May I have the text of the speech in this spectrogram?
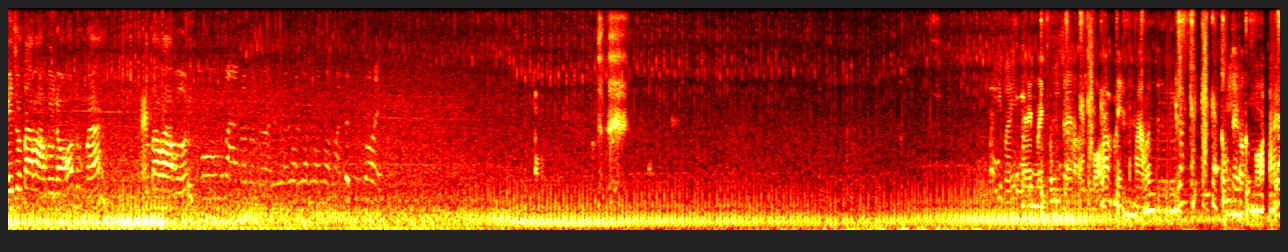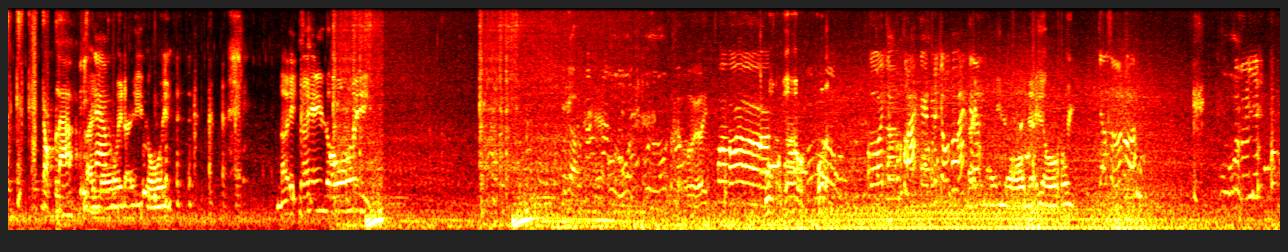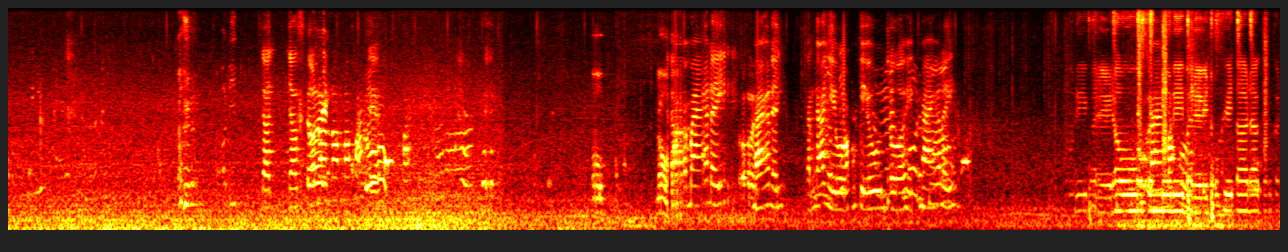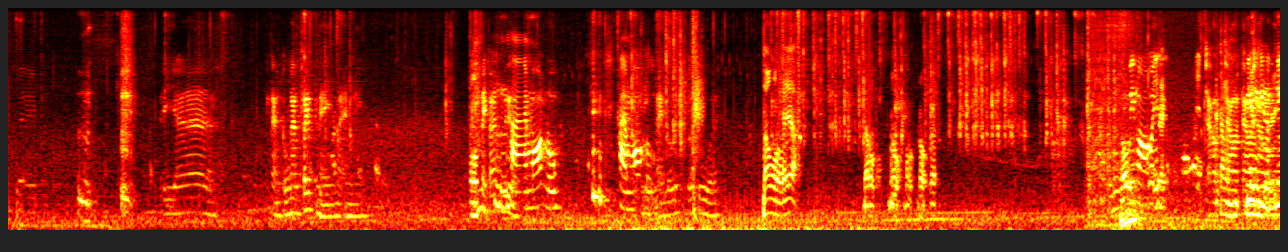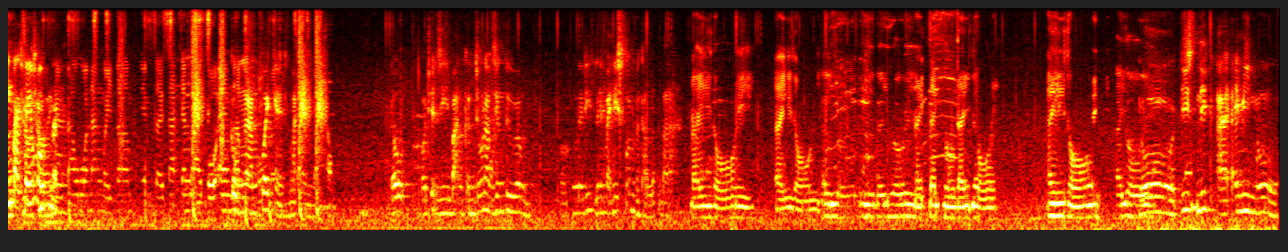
Ê cho tao vào với nó được má? Cho tao vào với gì mày mày mày không theo bỏ làm mệt mà. Mất không theo bỏ độc lập Việt đây Nam. rồi đây rồi. Đây đây rồi. Ôi ôi ôi ôi ôi ôi ôi Ôi, ủa, ủa, ôi chống thoát kìa nó chống thoát kìa. Đây rồi. Đây rồi cho sữa rồi. Ôi ôi đi cho cho sữa nó nó thoát kìa. Ô Rồi ban nó đi ban nó đi. Cảnh cáo nhiều không chịu chừa thì ban nó đi. Đi về đâu cơn mưa đi về đâu khi ta đã không cần về. Đi à, thằng công an phép này mẹ này Ủa? mày phát Ừ, được hai mod luôn. Hai mod luôn. Mày lỗi lỗi thua rồi. Đâu rồi đấy à? Đâu đâu đâu đâu đấy biết ngon vậy chào chào chào nghe chào được tiếng bạc xíu chào, luôn. chào. đau anh ăn mì tôm em rời xa chân lai của em này này đâu có chuyện gì bạn cần chỗ nào riêng tư không? Có, lên đi lên mẹ discord mà thảo luận bạn ạ đây rồi đây rồi. Đây rồi đây rồi. Đây đây rồi đây rồi. Đây rồi. Đây rồi. No this need I, I mean no.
